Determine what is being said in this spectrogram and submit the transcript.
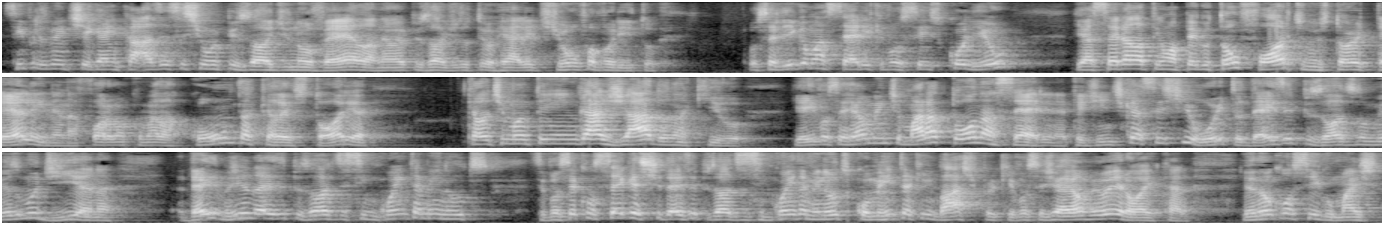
simplesmente chegar em casa e assistir um episódio de novela, né? um episódio do teu reality show favorito. Você liga uma série que você escolheu e a série ela tem um apego tão forte no storytelling, né? na forma como ela conta aquela história, que ela te mantenha engajado naquilo. E aí você realmente maratona a série, né? Tem gente que assiste 8, 10 episódios no mesmo dia, né? 10, imagina 10 episódios de 50 minutos. Se você consegue assistir 10 episódios de 50 minutos, comenta aqui embaixo, porque você já é o meu herói, cara. Eu não consigo, mas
